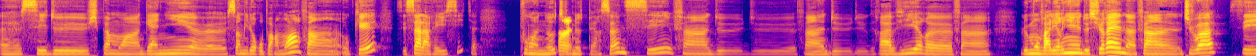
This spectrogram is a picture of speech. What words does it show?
euh, c'est de, je sais pas moi, gagner 100 000 euros par mois. Enfin, ok, c'est ça la réussite. Pour un autre, une autre personne, c'est enfin de, de, de, de gravir, enfin le Mont Valérien de Suresnes. Enfin, tu vois, c'est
